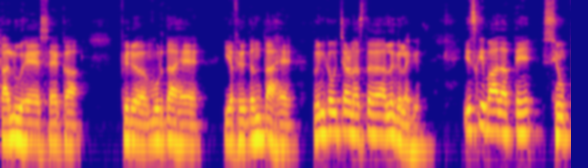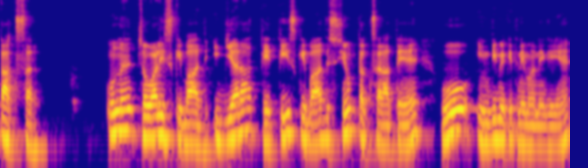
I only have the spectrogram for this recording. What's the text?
तालु है स का फिर मुर्दा है, या फिर दंता है तो इनका उच्चारण अलग अलग है। इसके बाद आते हैं संयुक्ताक्षर। उन चौवालीस के बाद, ग्यारह, तैतीस के बाद संयुक्त अक्षर आते हैं, वो हिंदी में कितने माने गए हैं?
